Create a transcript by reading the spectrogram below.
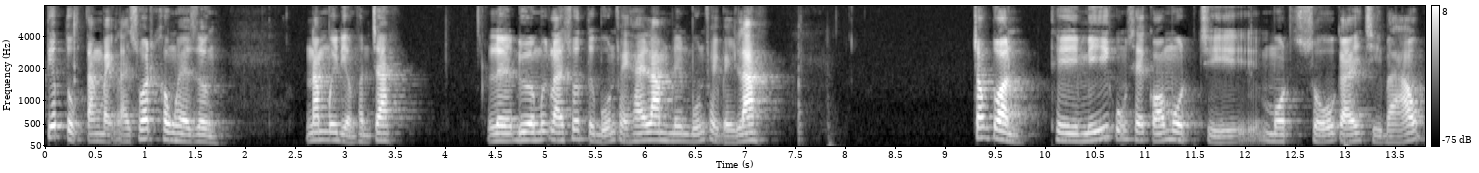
tiếp tục tăng mạnh lãi suất không hề dừng. 50 điểm phần trăm đưa mức lãi suất từ 4,25 lên 4,75. Trong tuần thì Mỹ cũng sẽ có một chỉ một số cái chỉ báo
